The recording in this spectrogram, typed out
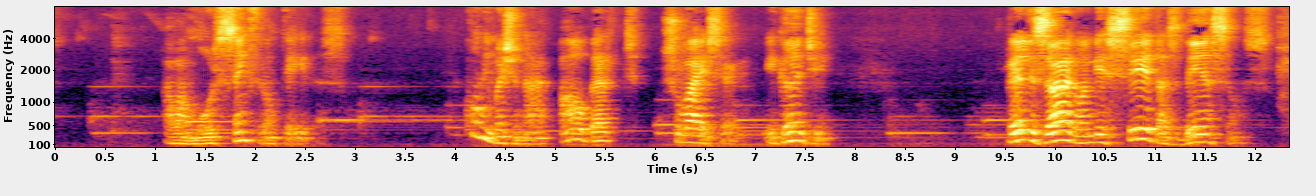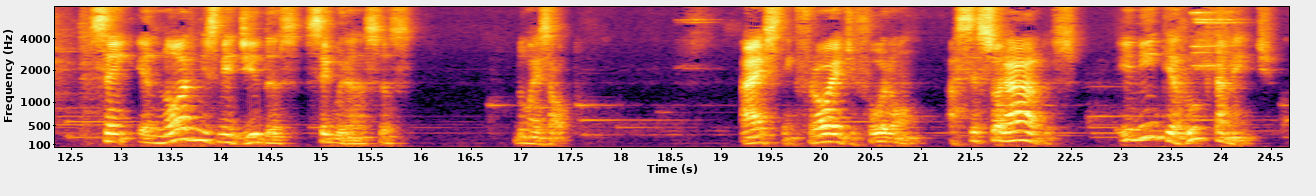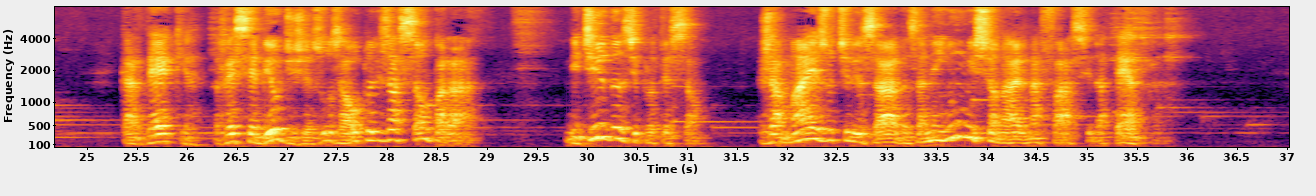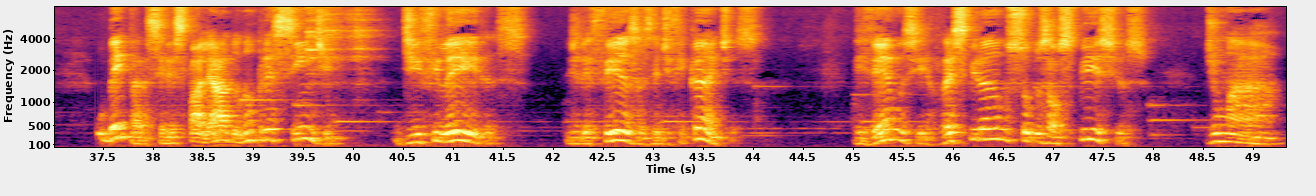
ao amor sem fronteiras. Como imaginar Albert Schweitzer e Gandhi realizaram à mercê das bênçãos sem enormes medidas seguranças do mais alto. Einstein Freud foram assessorados ininterruptamente. Kardec recebeu de Jesus a autorização para medidas de proteção, jamais utilizadas a nenhum missionário na face da terra. O bem para ser espalhado não prescinde de fileiras, de defesas edificantes. Vivemos e respiramos sob os auspícios de uma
